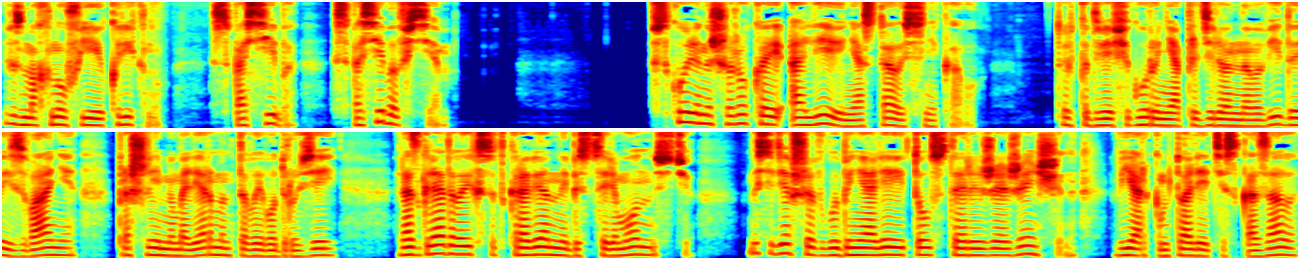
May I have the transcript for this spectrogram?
и, взмахнув ею, крикнул «Спасибо, спасибо всем!». Вскоре на широкой аллее не осталось никого. Только две фигуры неопределенного вида и звания прошли мимо Лермонтова и его друзей, разглядывая их с откровенной бесцеремонностью, досидевшая в глубине аллеи толстая рыжая женщина в ярком туалете сказала,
